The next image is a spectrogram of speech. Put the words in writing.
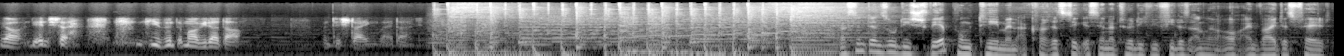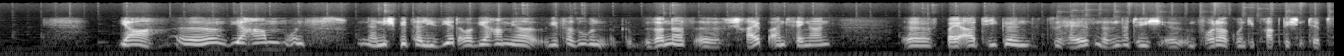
ja, die, die sind immer wieder da. Und die steigen weiter. Was sind denn so die Schwerpunktthemen? Aquaristik ist ja natürlich wie vieles andere auch ein weites Feld. Ja, äh, wir haben uns ja, nicht spezialisiert, aber wir haben ja, wir versuchen besonders äh, Schreibanfängern äh, bei Artikeln zu helfen. Da sind natürlich äh, im Vordergrund die praktischen Tipps.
